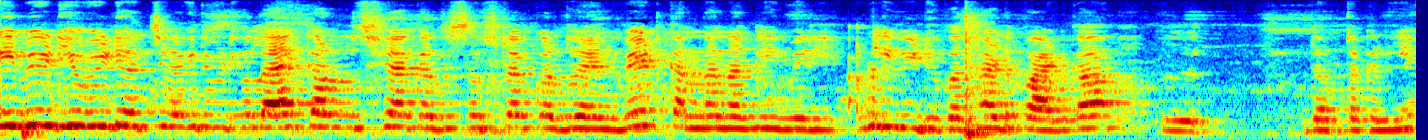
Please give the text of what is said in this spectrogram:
अच्छी लगी तो वीडियो को लाइक कर दो शेयर कर दो सब्सक्राइब कर दो एंड वेट करना ना अगली मेरी अगली वीडियो का थर्ड पार्ट का, जब तक लिए।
